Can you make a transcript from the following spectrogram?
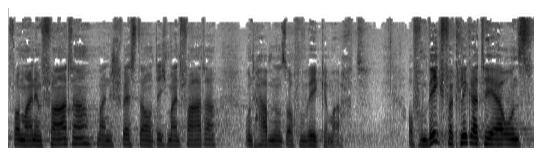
von meinem Vater, meine Schwester und ich, mein Vater, und haben uns auf den Weg gemacht. Auf dem Weg verklickerte er uns,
